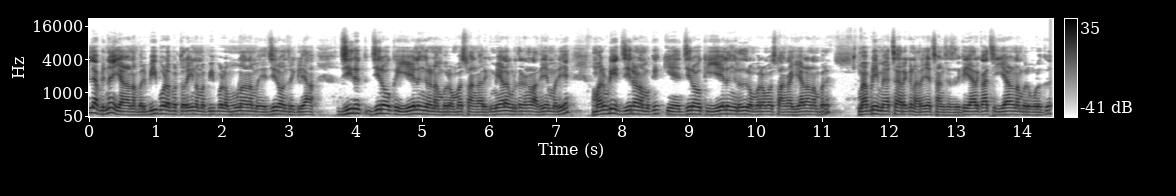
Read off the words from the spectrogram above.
இல்லை அப்படின்னா ஏழாம் நம்பர் பி போர்டை பொறுத்த வரைக்கும் நம்ம பி போர்டில் மூணாம் நம்பர் ஜீரோ வந்திருக்கு இல்லையா? ஜீரோ ஜீரோவுக்கு ஏழுங்கிற நம்பர் ரொம்ப ஸ்ட்ராங்காக இருக்குது மேலே கொடுத்துருக்காங்களா? அதே மாதிரியே மறுபடியும் ஜீரோ நமக்கு ஜீரோவுக்கு ஏழுங்கிறது ரொம்ப ரொம்ப ஸ்ட்ராங்காக ஏழாம் நம்பர். மறுபடியும் மேட்ச் ஆகிறதுக்கு நிறைய சான்சஸ் இருக்குது யாருக்காச்சும் ஏழாம் நம்பர் உங்களுக்கு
